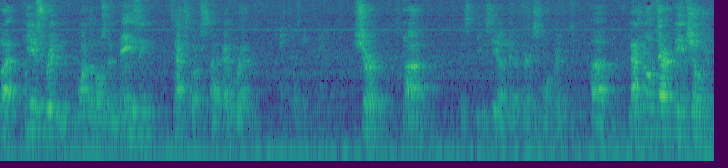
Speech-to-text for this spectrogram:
But he has written one of the most amazing textbooks I've ever read. Sure. Uh, you can see it up there, very small print. Uh, Manual Therapy in Children.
